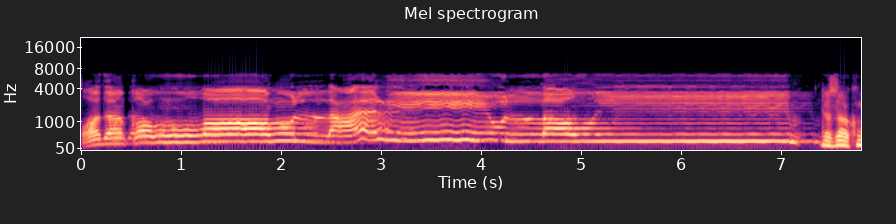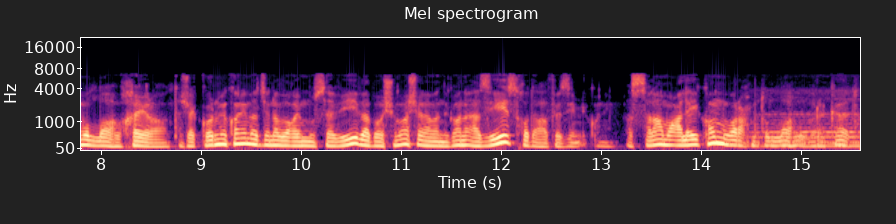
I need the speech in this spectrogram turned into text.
صدق الله العلی العظیم جزاكم الله خيرا تشکر می‌کنیم از جناب آقای موسوی و با شما شنوندگان عزیز خداحافظی می‌کنیم. السلام علیکم و رحمت الله و برکاته.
